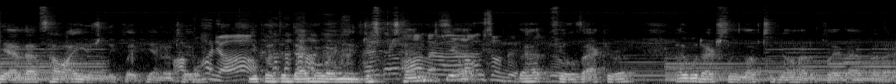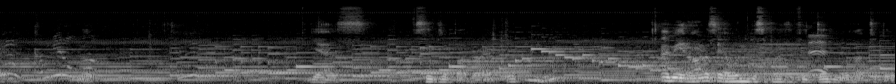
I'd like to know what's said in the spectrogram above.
Yeah, that's how I usually play piano 아, too. 뭐 하냐? You put the demo in and just pretend. 나 지금 하고 Yeah, 있었는데. that feels accurate. I would actually love to know how to play that, but I. No. Yes, seems about right. I mean, honestly, I wouldn't be surprised if he did know how to do that.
